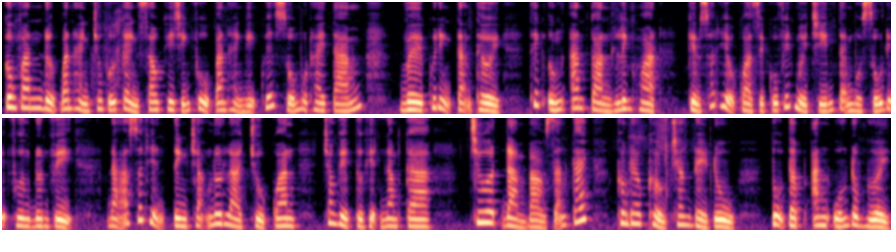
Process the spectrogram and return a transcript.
Công văn được ban hành trong bối cảnh sau khi chính phủ ban hành nghị quyết số 128 về quy định tạm thời, thích ứng an toàn, linh hoạt, kiểm soát hiệu quả dịch COVID-19 tại một số địa phương đơn vị, đã xuất hiện tình trạng lơ là chủ quan trong việc thực hiện 5K, chưa đảm bảo giãn cách, không đeo khẩu trang đầy đủ, tụ tập ăn uống đông người,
